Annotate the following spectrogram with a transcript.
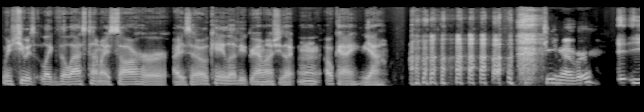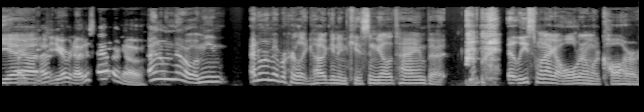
when she was like the last time I saw her, I said, "Okay, love you, grandma." She's like, mm, "Okay, yeah." Do you remember? yeah. Or, did you ever notice that or no? I don't know. I mean, I don't remember her like hugging and kissing me all the time, but at least when I got older and would call her,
